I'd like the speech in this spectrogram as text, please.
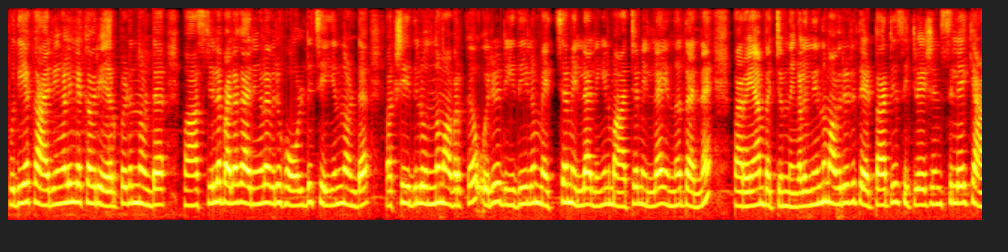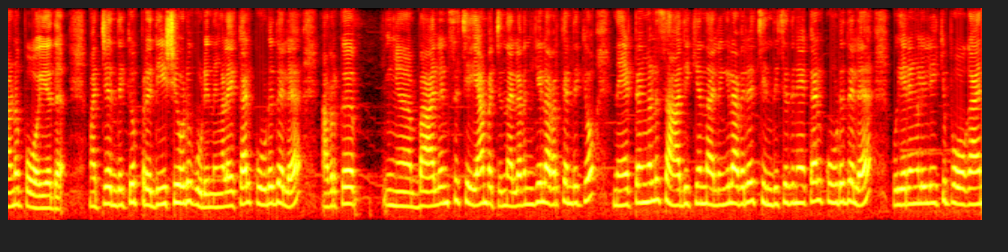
പുതിയ കാര്യങ്ങളിലൊക്കെ അവർ ഏർപ്പെടുന്നുണ്ട്. പാസ്റ്റിലെ പല കാര്യങ്ങളും അവർ ഹോൾഡ് ചെയ്യുന്നുണ്ട്. പക്ഷേ ഇതിലൊന്നും അവർക്ക് ഒരു രീതിയിലും മെച്ചമില്ല അല്ലെങ്കിൽ മാറ്റമില്ല എന്ന് തന്നെ പറയാൻ പറ്റും. നിങ്ങളിൽ നിന്നും അവരൊരു തേർഡ് പാർട്ടി സിറ്റുവേഷൻസിലേക്കാണ് പോയത്. മറ്റെന്തൊക്കെയോ പ്രതീക്ഷയോടുകൂടി നിങ്ങളെക്കാൾ കൂടുതൽ അവർക്ക് ബാലൻസ് ചെയ്യാൻ പറ്റുന്ന അല്ലെങ്കിൽ അവർക്ക് എന്തൊക്കെയോ നേട്ടങ്ങൾ സാധിക്കുന്ന അല്ലെങ്കിൽ അവർ ചിന്തിച്ചതിനേക്കാൾ കൂടുതൽ ഉയരങ്ങളിലേക്ക് പോകാൻ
